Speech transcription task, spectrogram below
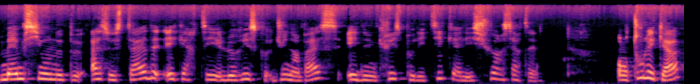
même si on ne peut à ce stade écarter le risque d'une impasse et d'une crise politique à l'issue incertaine. En tous les cas,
